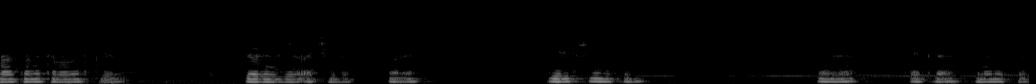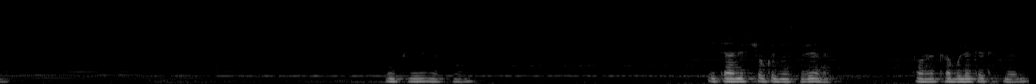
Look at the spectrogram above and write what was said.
Daha sonra tamama tıklıyoruz. Gördüğünüz gibi açıldı. Sonra geri tuşuna basıyoruz. Sonra tekrar buna basıyoruz. Basıyoruz. Bir tanesi çok uzun sürüyor da. Sonra kabul ete tıklıyoruz.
